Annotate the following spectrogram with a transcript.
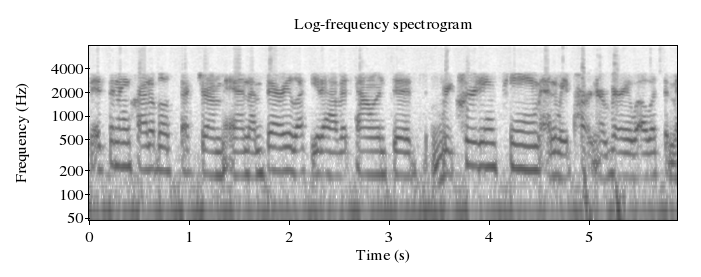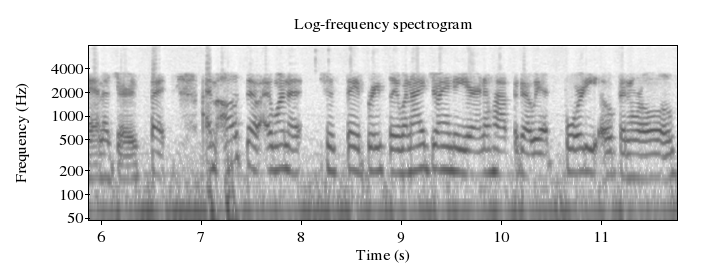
It's an incredible spectrum, and I'm very lucky to have a talented recruiting team, and we partner very well with the managers. But I'm also, I want to just say briefly, when I joined a year and a half ago, we had 40 open roles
